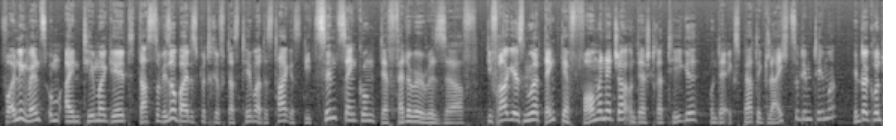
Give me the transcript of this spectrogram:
Vor allen Dingen, wenn es um ein Thema geht, das sowieso beides betrifft, das Thema des Tages, die Zinssenkung der Federal Reserve. Die Frage ist nur, denkt der Fondsmanager und der Stratege und der Experte gleich zu dem Thema? Hintergrund,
